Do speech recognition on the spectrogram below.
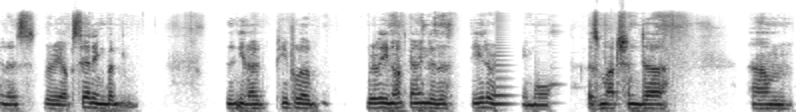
and it's very upsetting, but you know, people are really not going to the theater anymore as much, and uh, um,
